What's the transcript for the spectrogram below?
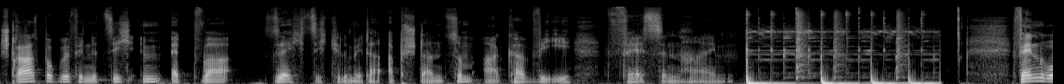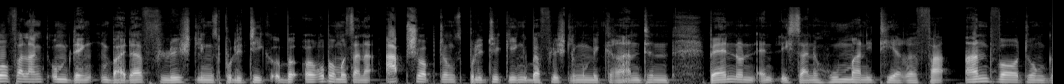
Straßburg befindet sich im etwa 60 Kilometer Abstand zum AKW Fessenheim. Fenro verlangt Umdenken bei der Flüchtlingspolitik. Europa muss seine Abschottungspolitik gegenüber Flüchtlingen und Migranten beenden und endlich seine humanitäre Verantwortung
